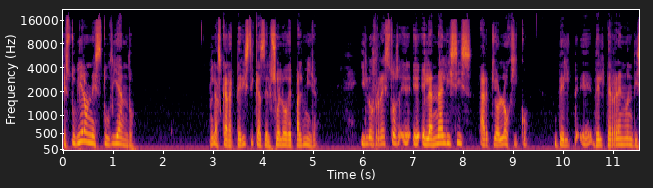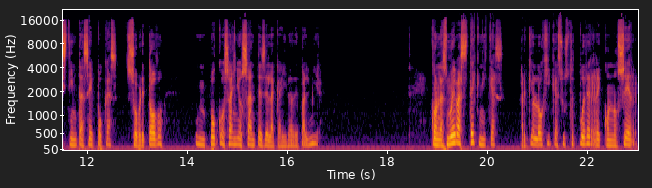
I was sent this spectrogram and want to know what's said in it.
estuvieron estudiando las características del suelo de Palmira y los restos, eh, eh, el análisis arqueológico del, eh, del terreno en distintas épocas, sobre todo pocos años antes de la caída de Palmira. Con las nuevas técnicas arqueológicas usted puede reconocer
